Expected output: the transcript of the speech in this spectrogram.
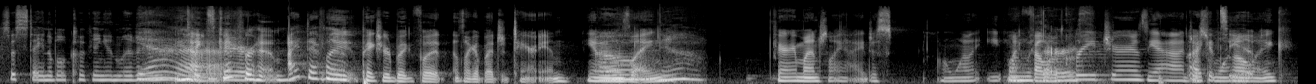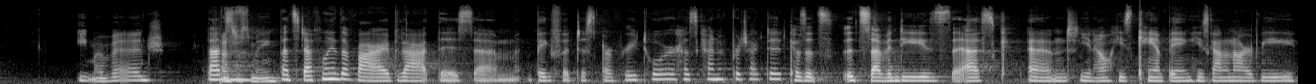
Sustainable cooking and living. Yeah. Takes good for him. I definitely pictured Bigfoot as like a vegetarian. You know, it was oh, like Yeah. very much like I just I don't want to eat One my fellow creatures. Yeah, I I just want to like eat my veg. That's, That's just me. That's definitely the vibe that this um, Bigfoot Discovery Tour has kind of projected because it's it's seventies esque, and you know he's camping, he's got an RV,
